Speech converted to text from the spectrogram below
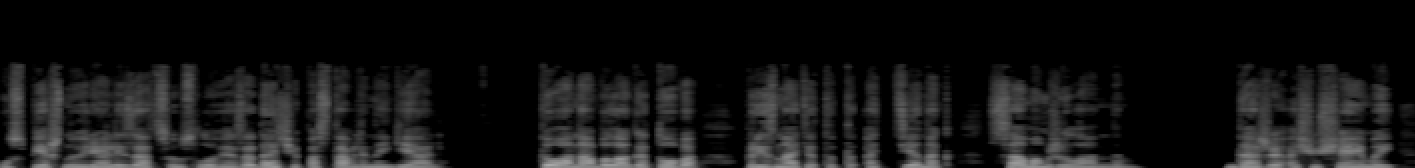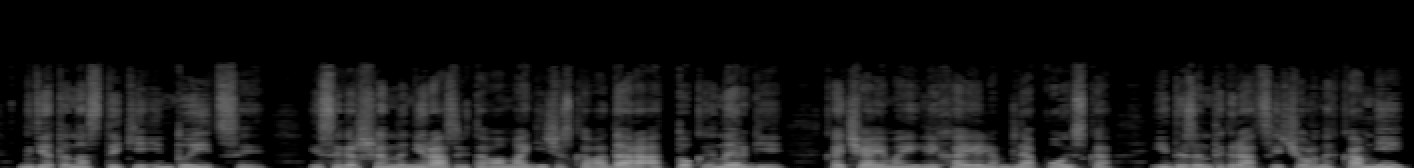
успешную реализацию условия задачи, поставленной Геаль, то она была готова признать этот оттенок самым желанным. Даже ощущаемый где-то на стыке интуиции и совершенно неразвитого магического дара отток энергии, качаемой Лихаэлем для поиска и дезинтеграции черных камней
